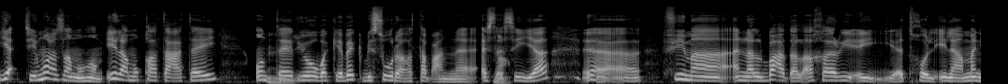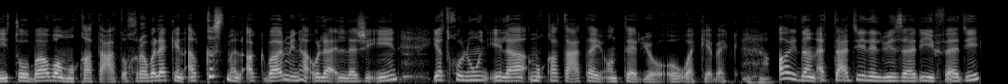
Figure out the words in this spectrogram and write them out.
يأتي معظمهم إلى مقاطعتي أونتاريو وكيبيك بصورة طبعا أساسية. آه، فيما أن البعض الآخر يدخل إلى مانيتوبا ومقاطعات أخرى ولكن القسم الأكبر من هؤلاء اللاجئين يدخلون إلى مقاطعتي أونتاريو وكيبيك. أيضا التعديل الوزاري فادي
